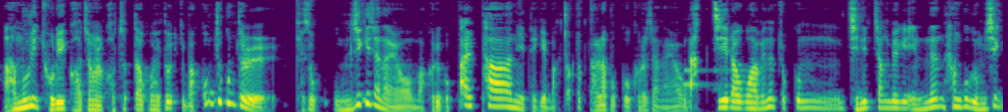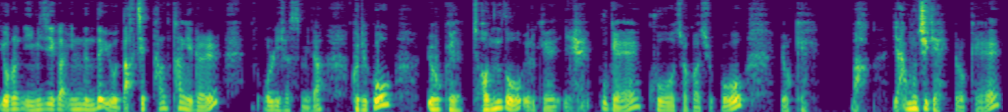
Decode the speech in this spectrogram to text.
아무리 조리 과정을 거쳤다고 해도 이렇게 막 꿈틀꿈틀 계속 움직이잖아요. 막 그리고 빨판이 되게 막 쩍쩍 달라붙고 그러잖아요. 낙지라고 하면은 조금 진입 장벽에 있는 한국 음식 요런 이미지가 있는데 요 낙지 탕탕이를 올리셨습니다. 그리고 요게 전도 이렇게 예쁘게 구워져 가지고 이렇게 막 야무지게 이렇게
